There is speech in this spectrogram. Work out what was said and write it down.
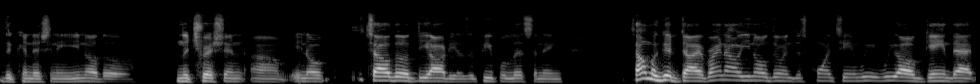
the conditioning, you know the nutrition. Um, you know, tell the the audience, the people listening, tell them a good diet. Right now, you know, during this quarantine, we we all gained that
